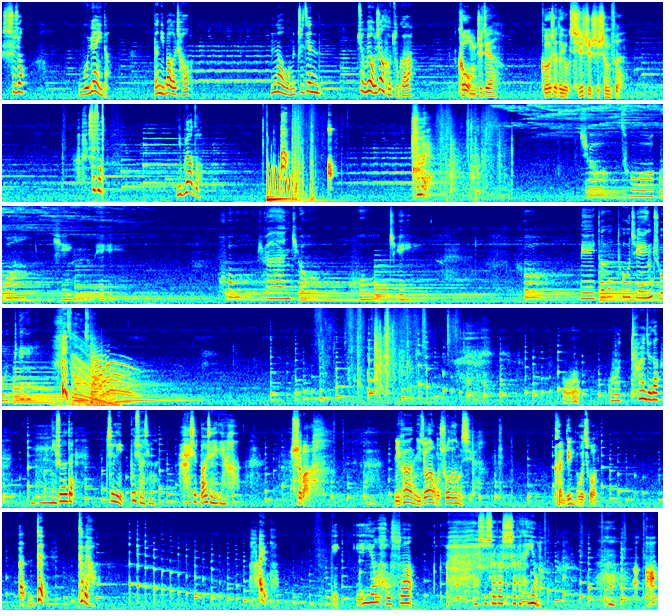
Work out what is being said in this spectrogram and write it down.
师兄，我愿意的。等你报了仇，那我们之间就没有任何阻隔了。可我们之间隔着的又岂止是身份？师兄，你不要走。啊！师妹。交错光阴里，忽远又忽近。若你的途径注定匆匆。我我突然觉得你说的对，这里不需要亲吻，还是保守一点好。是吧？你看，你就按我说的这么写，肯定不会错的。呃，对，特别好。哎呦，腰好酸，还是沙发沙发太硬了。啊啊！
